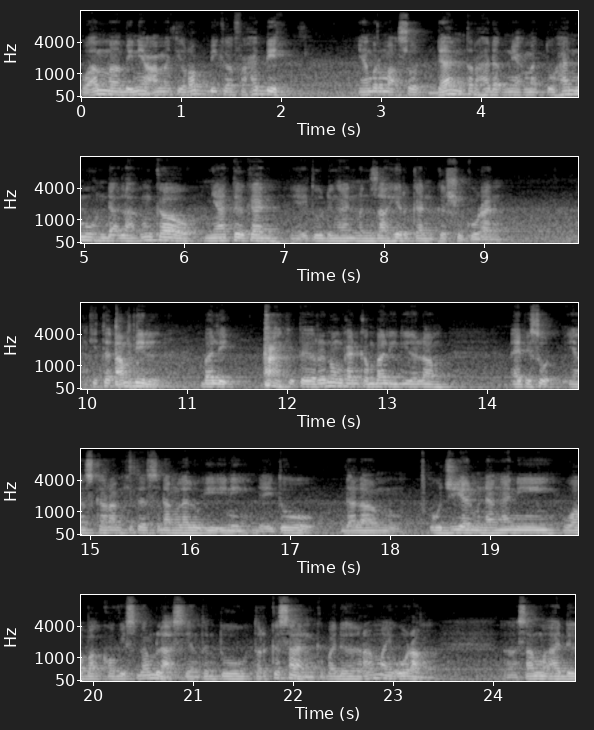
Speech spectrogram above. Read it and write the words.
wa amma bi ni'mati rabbika fahaddith yang bermaksud dan terhadap nikmat Tuhanmu hendaklah engkau nyatakan iaitu dengan menzahirkan kesyukuran kita ambil balik kita renungkan kembali di dalam episod yang sekarang kita sedang lalui ini iaitu dalam ujian menangani wabak COVID-19 yang tentu terkesan kepada ramai orang. Uh, sama ada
